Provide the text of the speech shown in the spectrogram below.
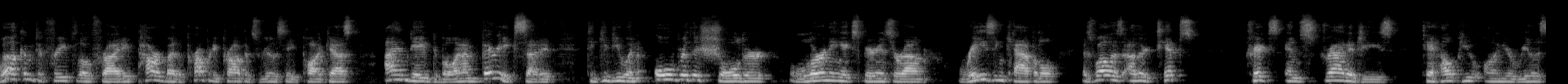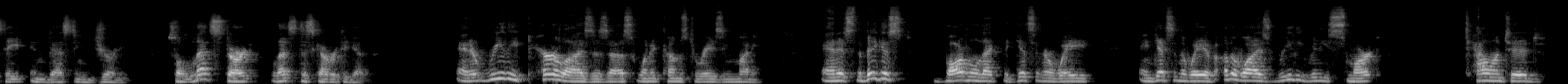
Welcome to Free Flow Friday, powered by the Property Profits Real Estate Podcast. I'm Dave Dubeau, and I'm very excited to give you an over the shoulder learning experience around raising capital, as well as other tips, tricks, and strategies to help you on your real estate investing journey. So let's start, let's discover together. And it really paralyzes us when it comes to raising money. And it's the biggest bottleneck that gets in our way and gets in the way of otherwise really, really smart, talented,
